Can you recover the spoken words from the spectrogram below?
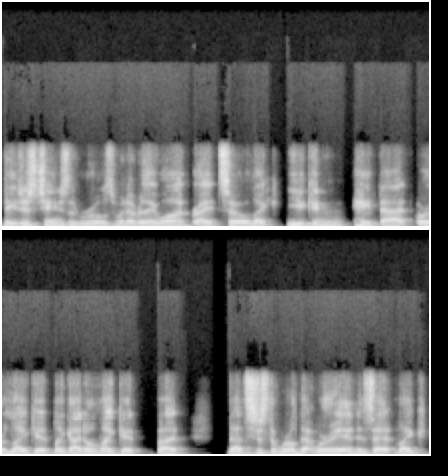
they just change the rules whenever they want, right? So like you can hate that or like it, like I don't like it, but that's just the world that we're in. Is that like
